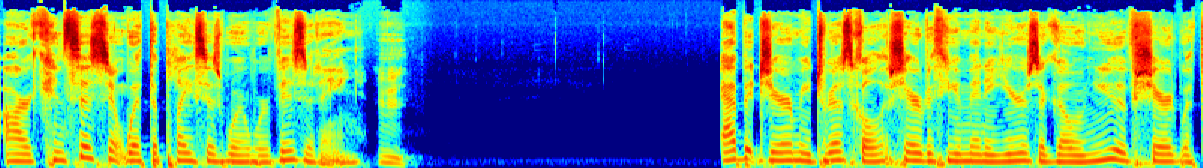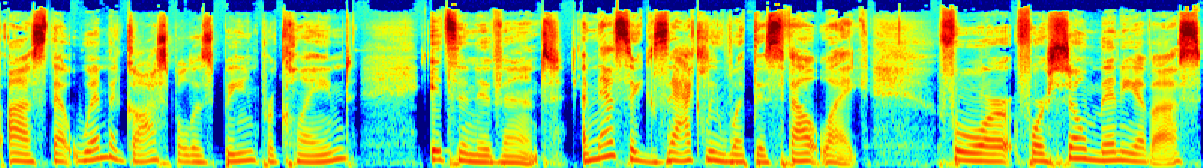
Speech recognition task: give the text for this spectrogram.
are consistent with the places where we're visiting. Mm. Abbot Jeremy Driscoll shared with you many years ago, and you have shared with us that when the gospel is being proclaimed, it's an event. And that's exactly what this felt like for, for so many of us.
